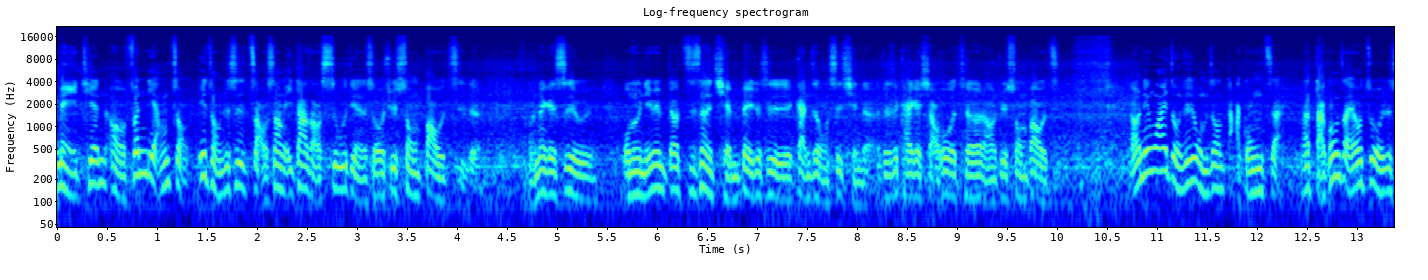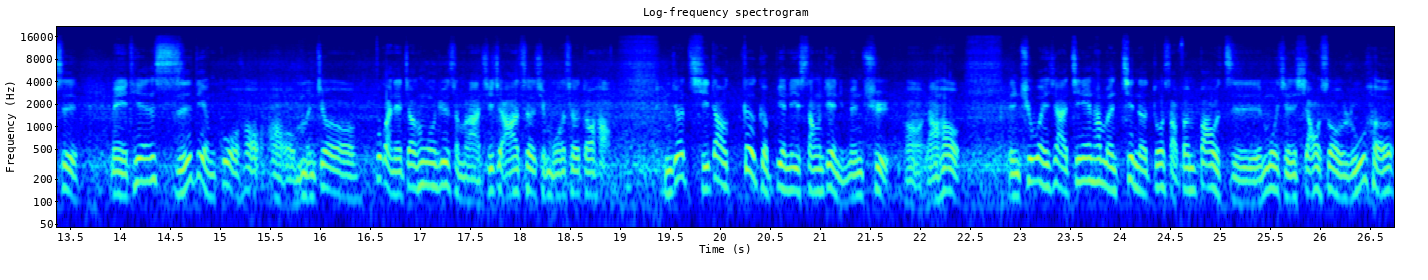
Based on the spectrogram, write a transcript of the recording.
每天哦，分两种，一种就是早上一大早四五点的时候去送报纸的，那个是我们里面比较资深的前辈，就是干这种事情的，就是开个小货车，然后去送报纸。然后另外一种就是我们这种打工仔，那打工仔要做的就是每天十点过后哦，我们就不管你的交通工具是什么啦，骑脚踏车、骑摩托车都好，你就骑到各个便利商店里面去哦，然后你去问一下今天他们进了多少份报纸，目前销售如何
